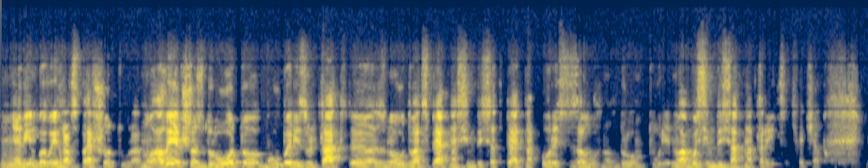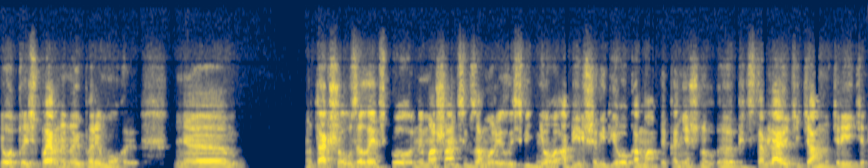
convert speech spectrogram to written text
він би виграв з першого тура. Ну, але якщо з другого, то був би результат е, знову 25 на 75 на користь Залужного в другому турі. Ну, або 70 на 30 хоча б. От, тобто, з впевненою перемогою. Е, так що у Зеленського нема шансів, заморились від нього, а більше від його команди. Звісно, е, підставляють і тягнуть рейтинг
